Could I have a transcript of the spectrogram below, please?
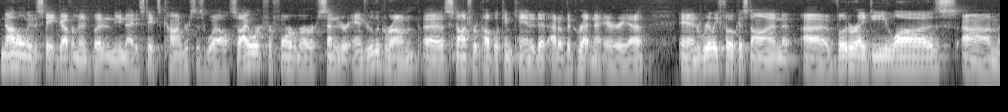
not only the state government, but in the United States Congress as well. So I worked for former Senator Andrew LaGrone, a staunch Republican candidate out of the Gretna area, and really focused on uh, voter ID laws, um,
